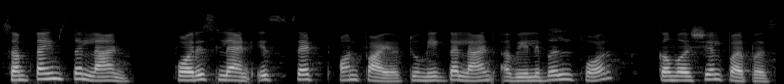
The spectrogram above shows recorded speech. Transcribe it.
Sometimes the land, forest land is set on fire to make the land available for commercial purpose.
